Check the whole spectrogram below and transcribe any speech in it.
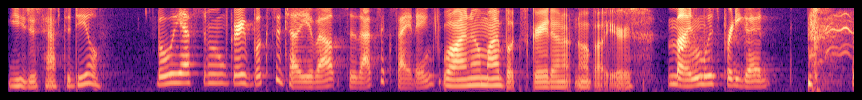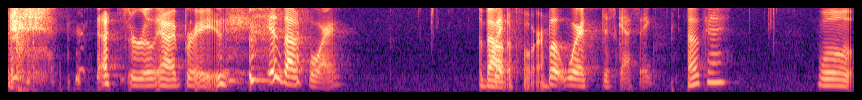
You just have to deal. But we have some great books to tell you about, so that's exciting. Well, I know my book's great. I don't know about yours. Mine was pretty good. That's really high praise. It was about a four, About but, a 4. but worth discussing. okay. Well,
